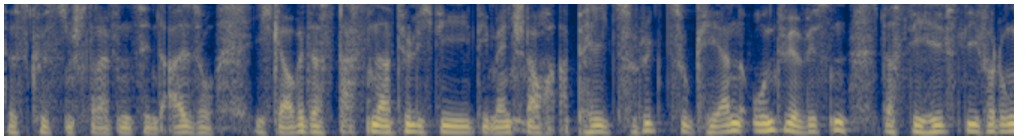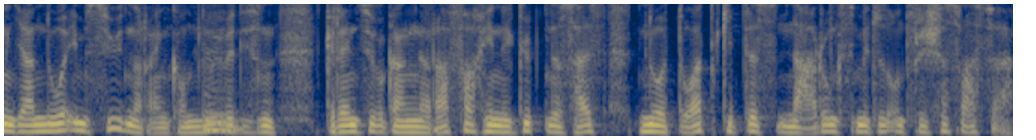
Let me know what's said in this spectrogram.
des Küstenstreifens sind. Also ich glaube, dass das natürlich die, die Menschen auch abhält, zurückzukehren. Und wir wissen, dass die Hilfslieferungen ja nur im Süden reinkommen, nur mhm. über diesen Grenzübergang Rafah in Ägypten. Das heißt, nur dort gibt es Nahrungsmittel und frisches Wasser.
